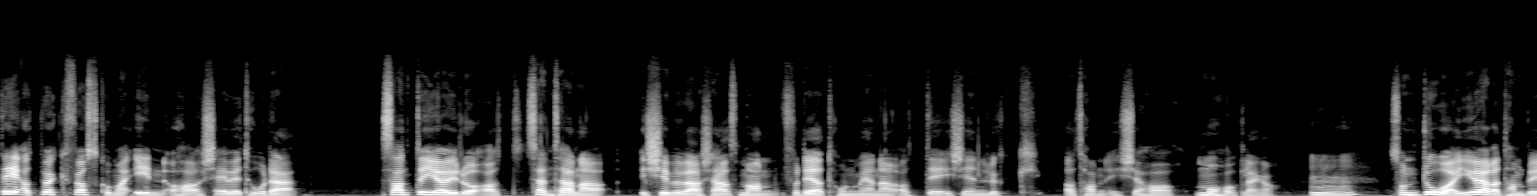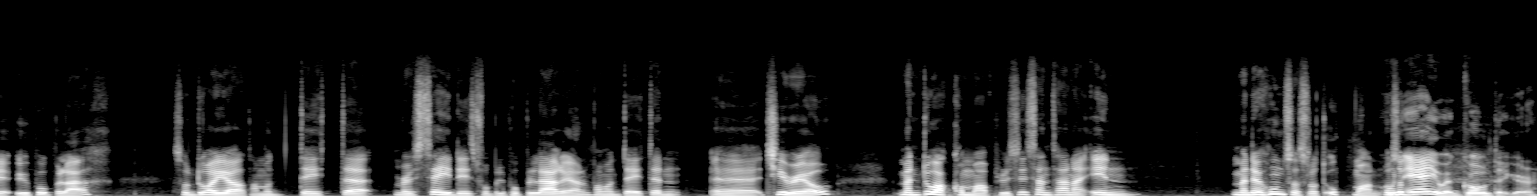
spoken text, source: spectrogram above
Det at Puck først kommer inn og har skjevet hode, det gjør jo da at Santana ikke vil være kjærestemann fordi at hun mener at det ikke er en look at han ikke har mohawk lenger. Mm. Som da gjør at han blir upopulær. Som da gjør at han må date Mercedes for å bli populær igjen, for han må date en eh, Cheerio. Men da kommer plutselig Santana inn. Men det er hun som har slått opp med han. Hun er jo en golddigger.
